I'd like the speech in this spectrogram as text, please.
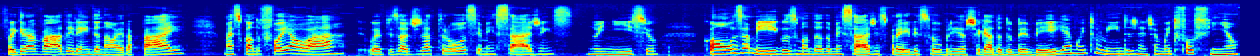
foi gravado, ele ainda não era pai, mas quando foi ao ar, o episódio já trouxe mensagens no início com os amigos mandando mensagens para ele sobre a chegada do bebê e é muito lindo, gente, é muito fofinho.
